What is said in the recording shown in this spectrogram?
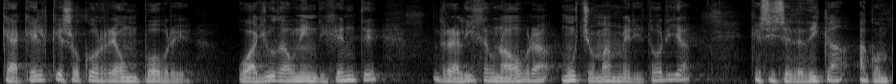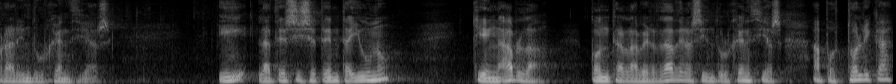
que aquel que socorre a un pobre o ayuda a un indigente realiza una obra mucho más meritoria que si se dedica a comprar indulgencias. Y la tesis 71, quien habla contra la verdad de las indulgencias apostólicas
